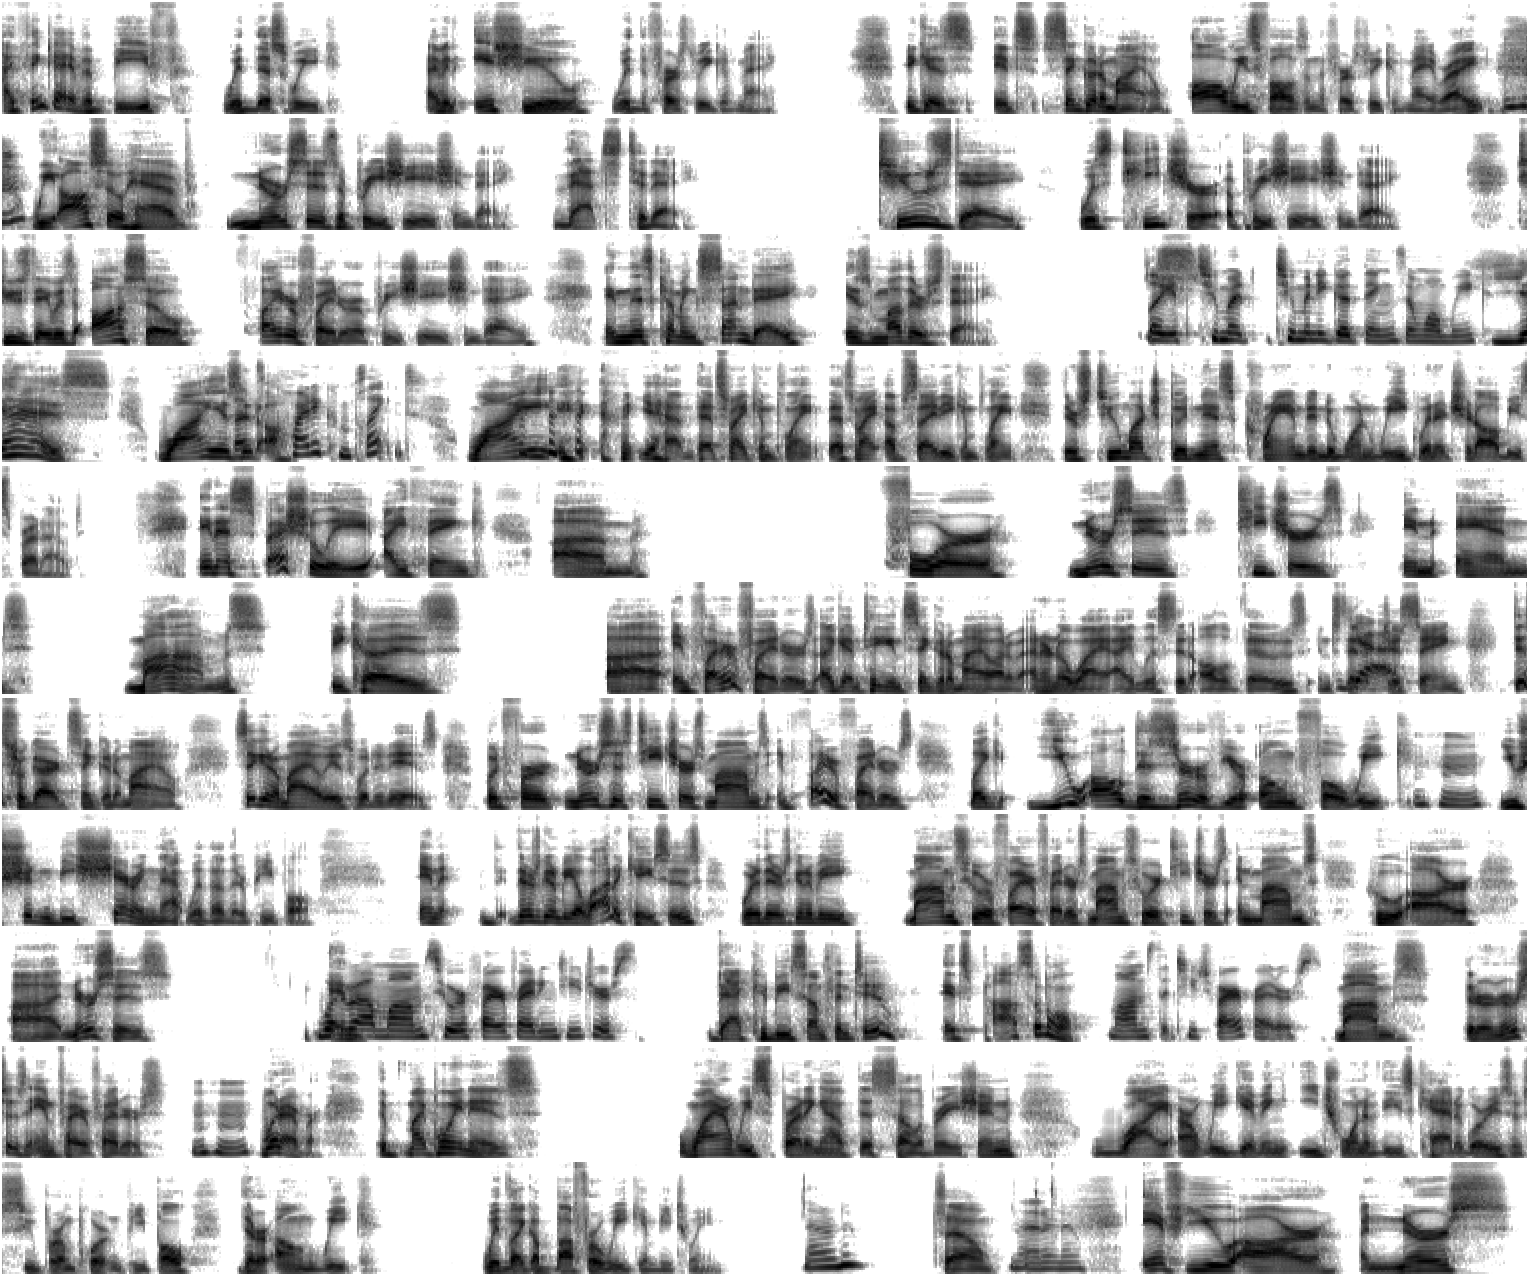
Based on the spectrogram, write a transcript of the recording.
I think I have a beef with this week. I have an issue with the first week of May because it's Cinco de Mayo, always falls in the first week of May, right? Mhm. We also have Nurses Appreciation Day. That's today. Tuesday was Teacher Appreciation Day. Tuesday was also Firefighter Appreciation Day. And this coming Sunday is Mother's Day. Like it's too much, too many good things in one week. Yes. Why is That's it quite a complaint. Why? yeah, that's my complaint. That's my upsidey complaint. There's too much goodness crammed into one week when it should all be spread out. And especially, I think, um, for nurses, teachers, and and moms, because uh, and firefighters. Like I'm taking Cinco de Mayo out of it. I don't know why I listed all of those instead Yeah. of just saying disregard Cinco de Mayo. Cinco de Mayo is what it is. But for nurses, teachers, moms, and firefighters, like you all deserve your own full week. hmm You shouldn't be sharing that with other people. And th- there's going to be a lot of cases where there's going to be moms who are firefighters, moms who are teachers, and moms who are uh, nurses. What And- about moms who are firefighting teachers? That could be something too. It's possible. Moms that teach firefighters. Moms that are nurses and firefighters. hmm whatever. The, my point is, why aren't we spreading out this celebration? Why aren't we giving each one of these categories of super important people their own week with like a buffer week in between? I don't know. So I don't know. if you are a nurse,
